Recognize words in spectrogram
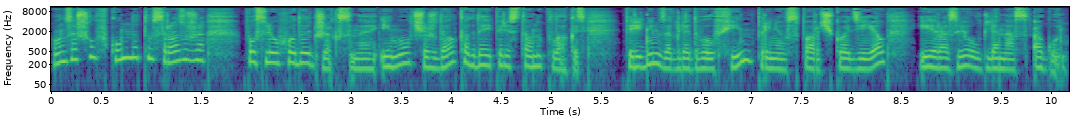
Он зашел в комнату сразу же после ухода Джексона и молча ждал, когда я перестану плакать. Перед ним заглядывал Финн, принес парочку одеял и развел для нас огонь.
